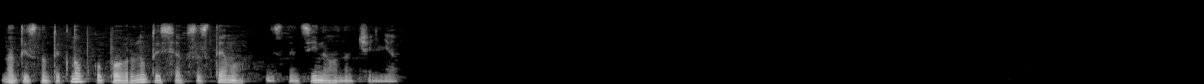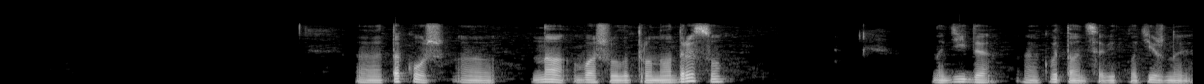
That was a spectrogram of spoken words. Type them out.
натиснути кнопку Повернутися в систему дистанційного навчання. Е, Також е, на вашу електронну адресу надійде е, квитанція від платіжної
